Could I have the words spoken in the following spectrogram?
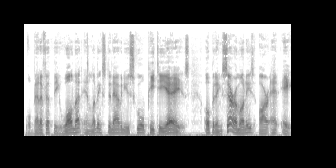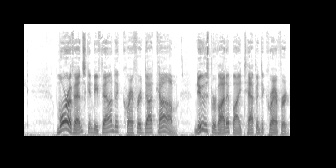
will benefit the Walnut and Livingston Avenue School PTAs. Opening ceremonies are at 8. More events can be found at Cranford.com. News provided by TAPinto Cranford.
